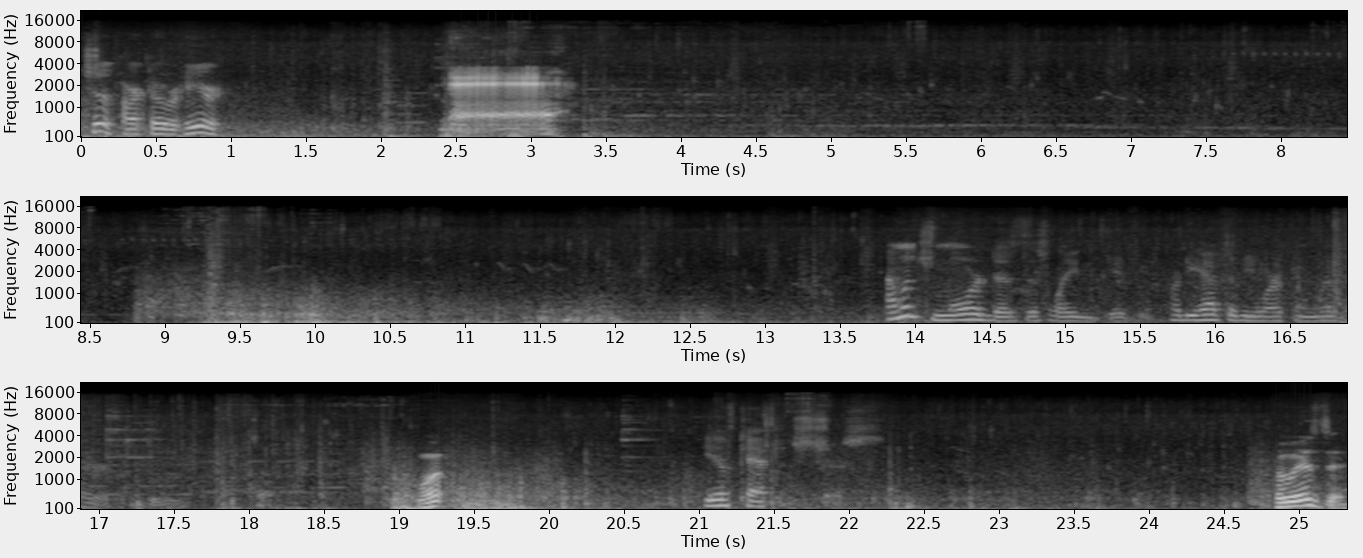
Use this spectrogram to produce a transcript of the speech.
Should have parked over here. Nah. How much more does this lady give you? Or do you have to be working with her to do so? What? Give captain's chest. Who is it?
